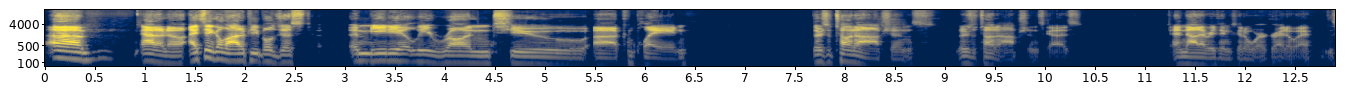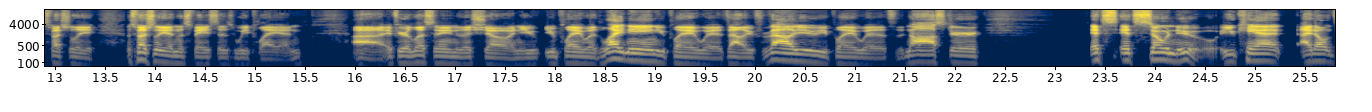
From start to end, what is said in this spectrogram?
Um i don't know. I think a lot of people just immediately run to uh complain there's a ton of options. There's a ton of options, guys. And not everything's going to work right away, especially especially in the spaces we play in. Uh, if you're listening to this show and you you play with Lightning, you play with Value for Value, you play with Nostr. it's it's so new. You can't. I don't.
